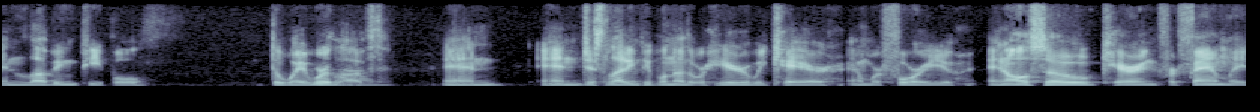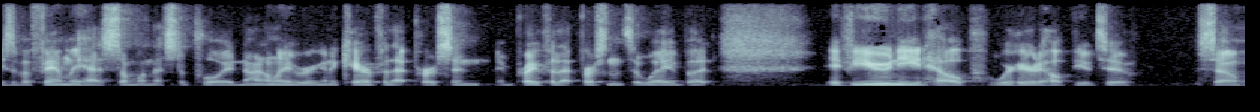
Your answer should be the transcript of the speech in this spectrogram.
and loving people the way we're Wow. loved and and just letting people know that we're here we care and we're for you and also caring for families if a family has someone that's deployed not only are we going to care for that person and pray for that person that's away but if you need help we're here to help you too so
